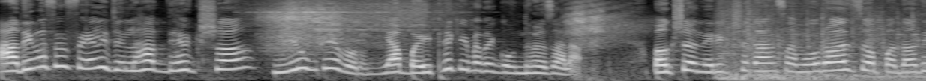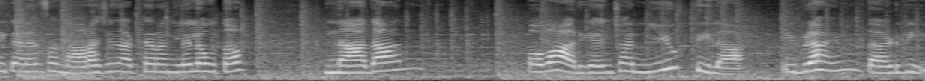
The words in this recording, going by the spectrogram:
आदिवासी सेल जिल्हाध्यक्ष नियुक्तीवरून या बैठकीमध्ये गोंधळ झाला. पक्ष निरीक्षकांसमोरच पदाधिकाऱ्यांचं नाराजी नाट्य रंगलेलं होतं. नादान पवार यांच्या नियुक्तीला इब्राहिम तडवी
